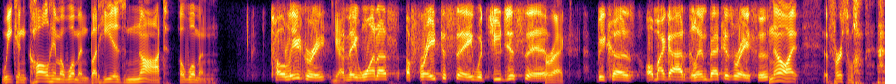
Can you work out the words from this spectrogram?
we can call him a woman, but he is not a woman. totally agree Yeah. and they want us afraid to say what you just said Correct. Because oh my god Glenn Beck is racist No, I first of all,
